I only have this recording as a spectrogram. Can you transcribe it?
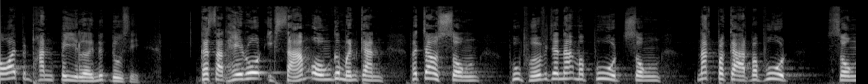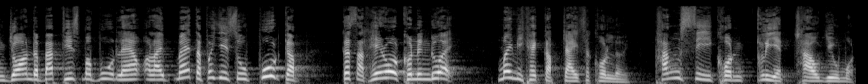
ร้อยเป็นพันปีเลยนึกดูสิ กษัตริย์เฮโรดอีกสามองค์ก็เหมือนกัน พระเจ้าส่งผู้เผยพระชนะมาพูดส่งนักประกาศมาพูดส่งยอห์นเดอะแบปทิสต์มาพูดแล้วอะไร แม้แต่พระเยซูพูดกับกษัตริย์เฮโรดคนหนึ่งด้วย ไม่มีใครกลับใจสักคนเลย ทั้งสี่คนเกลียดชาวยิวหมด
